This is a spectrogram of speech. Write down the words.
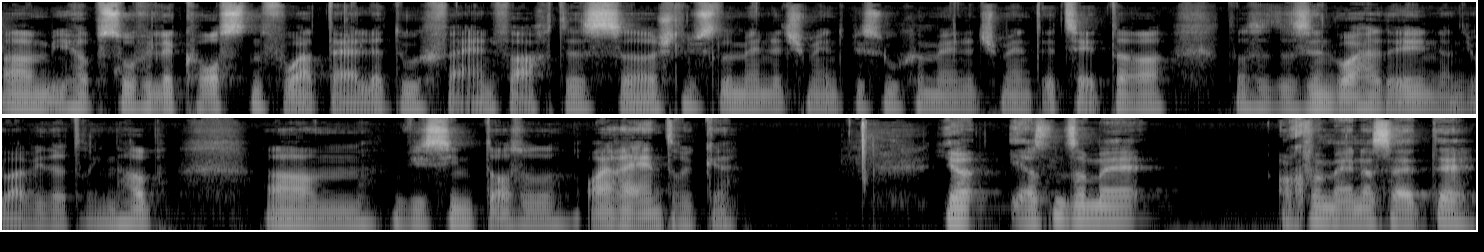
ähm, ich habe so viele Kostenvorteile durch vereinfachtes äh, Schlüsselmanagement, Besuchermanagement etc., dass ich das in Wahrheit eh in einem Jahr wieder drin habe. Ähm, wie sind da so eure Eindrücke? Ja, erstens einmal auch von meiner Seite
